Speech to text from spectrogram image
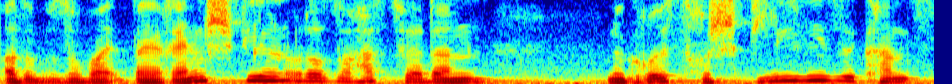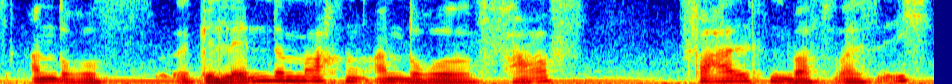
also so bei, bei Rennspielen oder so hast du ja dann eine größere Spielwiese, kannst anderes äh, Gelände machen, andere Fahrverhalten, was weiß ich,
